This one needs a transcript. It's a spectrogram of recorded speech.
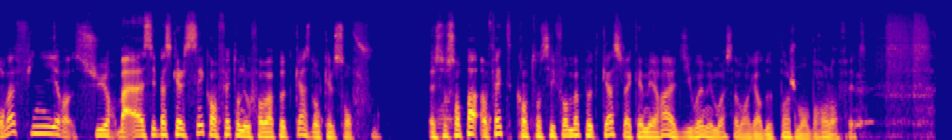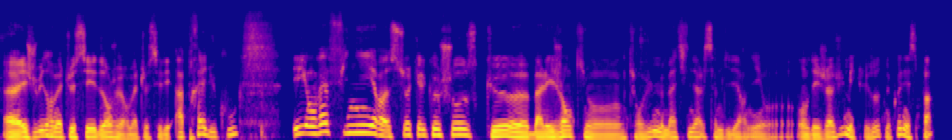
On va finir sur. Bah, c'est parce qu'elle sait qu'en fait, on est au format podcast, donc elle s'en fout. Elle se sent pas. En fait, quand on s'est format podcast, la caméra, elle dit Ouais, mais moi, ça me regarde pas, je m'en branle en fait. Euh, et je vais de remettre le CD dedans, je vais remettre le CD après du coup. Et on va finir sur quelque chose que euh, bah, les gens qui ont, qui ont vu ma matinale samedi dernier ont, ont déjà vu, mais que les autres ne connaissent pas.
